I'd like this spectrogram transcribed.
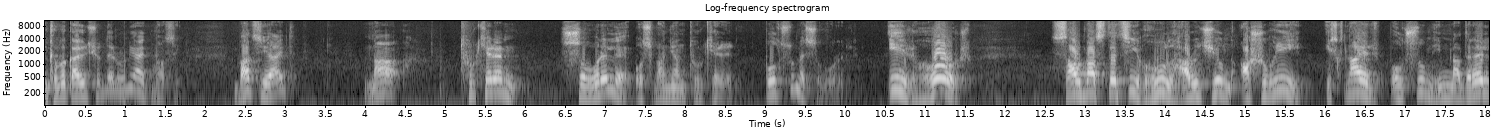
Ինքը վկայություններ ունի այդ մասին։ Բացի այդ, Նա թուրքերեն սովորել է օսմանյան թուրքերեն, պոլսում է սովորել։ Իր հոր Սալմաստեցի ղուլ հարություն աշուղի, իսկ նա էր պոլսում հիմնադրել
